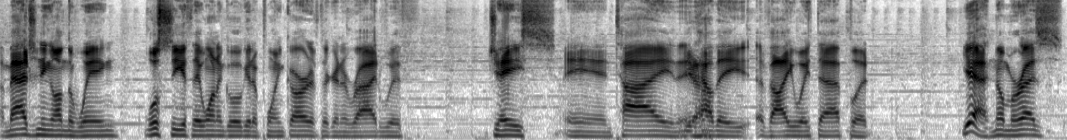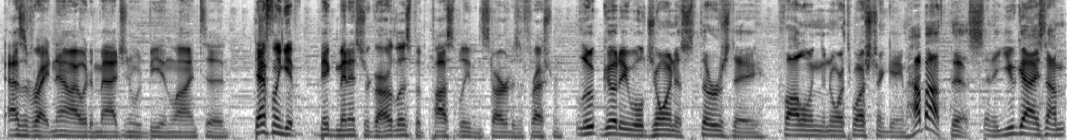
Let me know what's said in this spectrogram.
imagining on the wing. We'll see if they want to go get a point guard, if they're going to ride with Jace and Ty and, and how they evaluate that. But yeah, no, Morez, as of right now, I would imagine would be in line to definitely get big minutes regardless, but possibly even start as a freshman. Luke Goody will join us Thursday following the Northwestern game. How about this? And you guys, I'm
